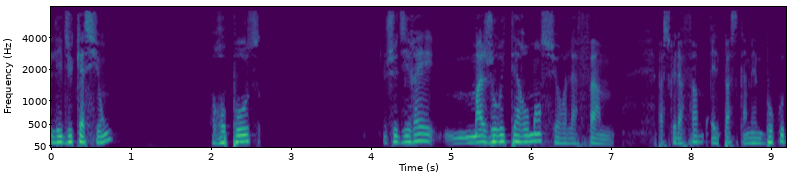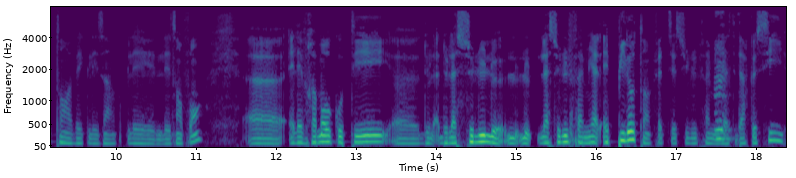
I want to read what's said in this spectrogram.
l'éducation repose, je dirais, majoritairement sur la femme. Parce que la femme, elle passe quand même beaucoup de temps avec les, les, enfants. Euh, elle est vraiment aux côtés euh, de, la, de la cellule, la cellule familiale. Elle pilote en fait ces cellules familiales. Mm. C'est-à-dire que si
